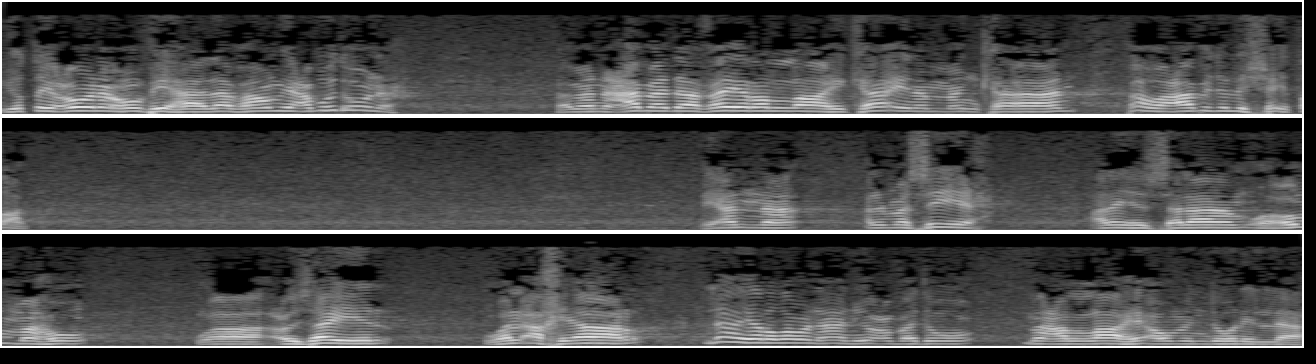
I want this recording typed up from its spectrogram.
يطيعونه في هذا فهم يعبدونه. فمن عبد غير الله كائنا من كان فهو عابد للشيطان. لأن المسيح عليه السلام وأمه وعزير والأخيار لا يرضون أن يعبدوا مع الله أو من دون الله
